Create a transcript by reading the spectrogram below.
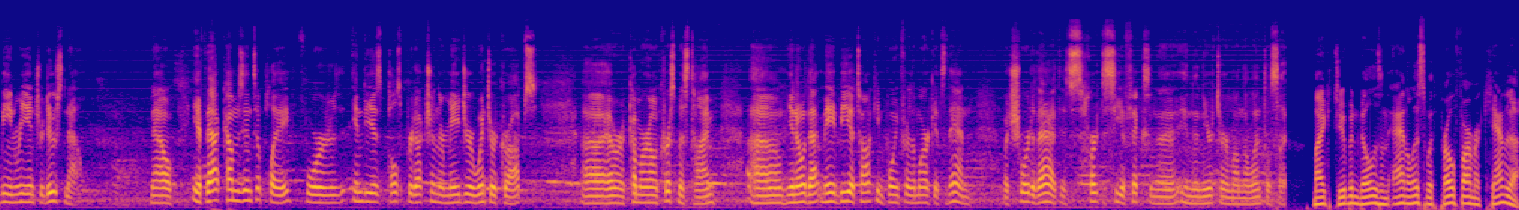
being reintroduced now. Now, if that comes into play for India's pulse production, their major winter crops, uh, or come around Christmas time, uh, you know, that may be a talking point for the markets then. But short of that, it's hard to see a fix in the in the near term on the lentil side. Mike Jubinville is an analyst with Pro Farmer Canada.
